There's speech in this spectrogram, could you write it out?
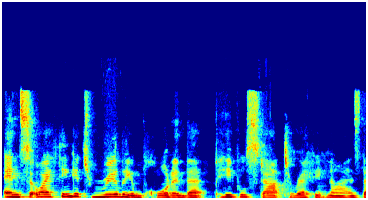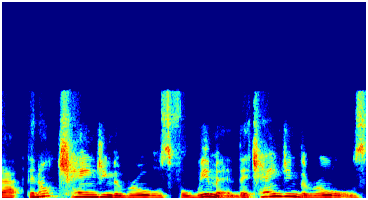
And so I think it's really important that people start to recognize that they're not changing the rules for women, they're changing the rules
